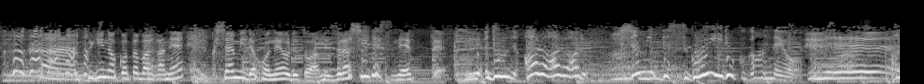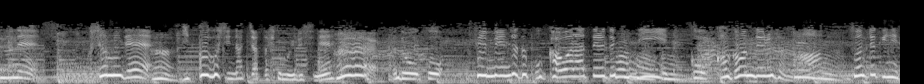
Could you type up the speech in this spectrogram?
はい次の言葉がね、くしゃみで骨折るとは珍しいですねって。えでもね、あるあるある。くしゃみってすごい威力があんだよ。へあのね、くしゃみでうん、ぎっくり腰になっちゃった人もいるしね。はあの、こう、洗面所でこう、顔洗ってる時に、こう、かがんでるじゃない、その時に、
